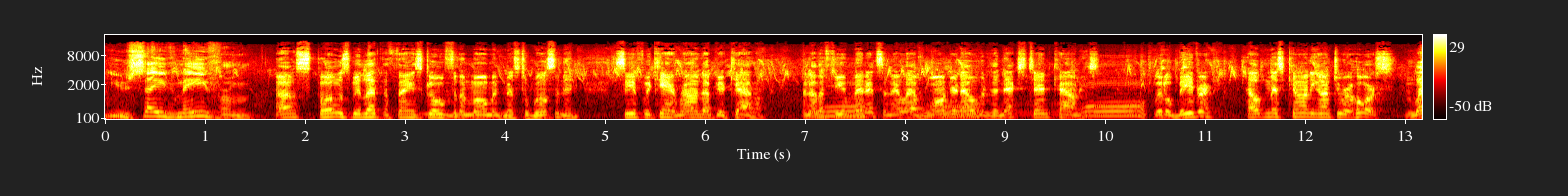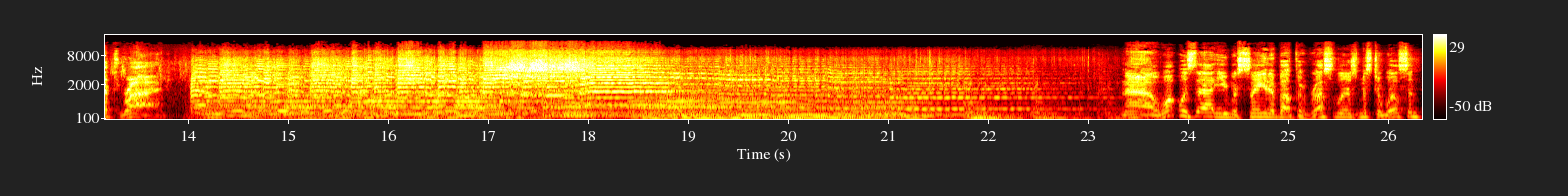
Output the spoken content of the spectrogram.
You saved me from. I suppose we let the things go for the moment, Mr. Wilson, and see if we can't round up your cattle. Another few minutes, and they'll have wandered out into the next ten counties. Little Beaver, help Miss Connie onto her horse, and let's ride. Now, what was that you were saying about the rustlers, Mr. Wilson?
